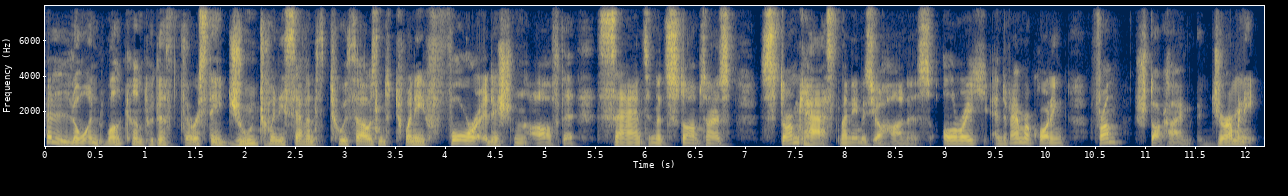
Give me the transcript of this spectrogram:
Hello and welcome to the Thursday, June 27th, 2024 edition of the SANS Internet Storm Center's Stormcast. My name is Johannes Ullrich and I'm recording from Stockholm, Germany.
